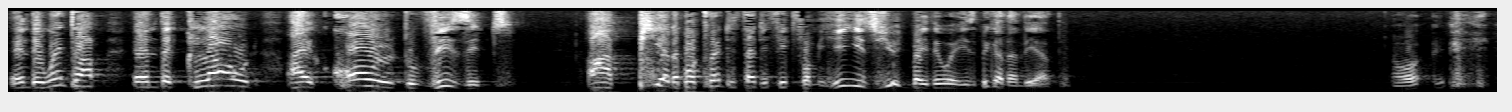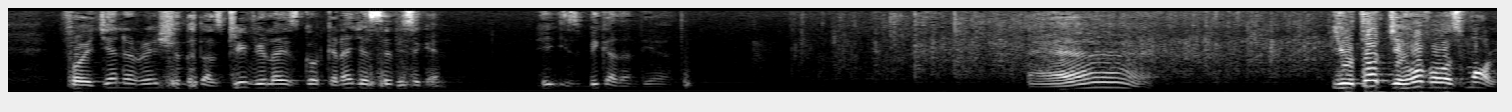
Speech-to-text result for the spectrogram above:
And they went up, and the cloud I called to visit appeared about 20, 30 feet from me. He is huge, by the way. He's bigger than the earth. Oh, for a generation that has trivialized God, can I just say this again? He is bigger than the earth. Ah. You thought Jehovah was small.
